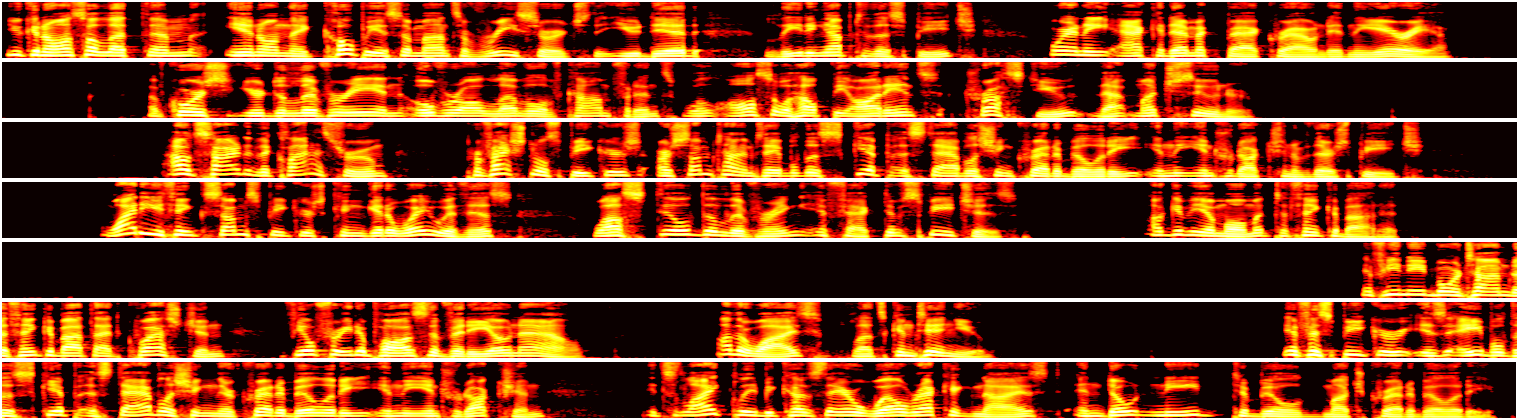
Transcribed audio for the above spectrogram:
You can also let them in on the copious amounts of research that you did leading up to the speech or any academic background in the area. Of course, your delivery and overall level of confidence will also help the audience trust you that much sooner. Outside of the classroom, professional speakers are sometimes able to skip establishing credibility in the introduction of their speech why do you think some speakers can get away with this while still delivering effective speeches? I'll give you a moment to think about it. If you need more time to think about that question, feel free to pause the video now. Otherwise, let's continue. If a speaker is able to skip establishing their credibility in the introduction, it's likely because they are well recognized and don't need to build much credibility.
